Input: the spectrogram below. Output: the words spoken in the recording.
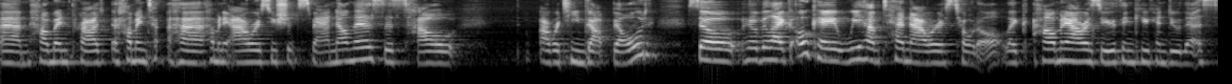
um, how many pro- how many t- uh, how many hours you should spend on this. This is how our team got billed. So he'll be like, okay, we have 10 hours total. Like, how many hours do you think you can do this?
